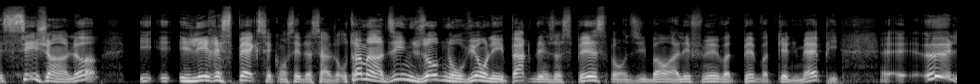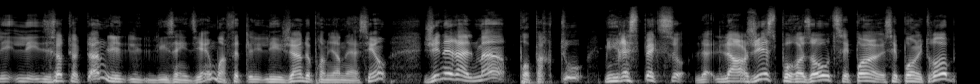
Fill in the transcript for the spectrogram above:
ces gens-là, ils les respectent, ces conseils de sages. Autrement dit, nous autres, nos vieux, on les parque dans les hospices, puis on dit, bon, allez fumer votre pipe, votre calumet, puis euh, eux, les, Autochtones, les, Indiens, ou en fait les, gens de Première Nation, généralement, pas partout, mais ils respectent ça. L'âgisme, pour eux autres, c'est pas un, pas un trouble.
